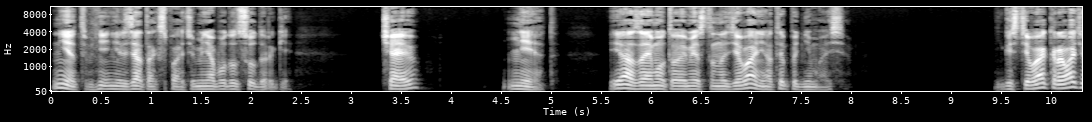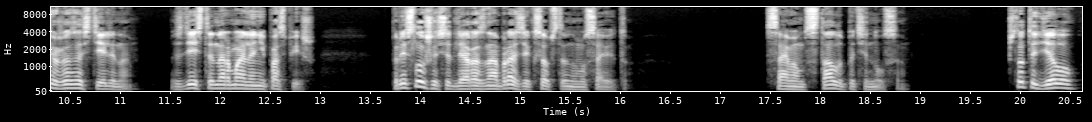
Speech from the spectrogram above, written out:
Нет, мне нельзя так спать, у меня будут судороги. Чаю? Нет. Я займу твое место на диване, а ты поднимайся. Гостевая кровать уже застелена. Здесь ты нормально не поспишь. Прислушайся для разнообразия к собственному совету. Саймон встал и потянулся. Что ты делал?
